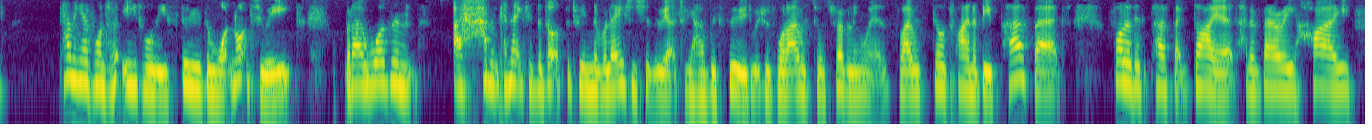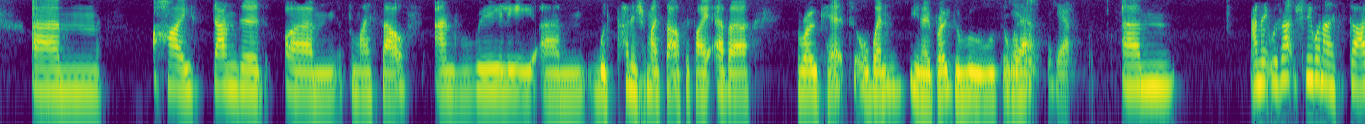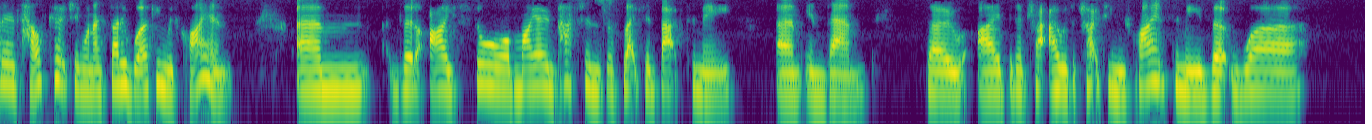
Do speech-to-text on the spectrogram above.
telling everyone to eat all these foods and what not to eat, but I wasn't. I hadn't connected the dots between the relationship that we actually have with food, which was what I was still struggling with. So I was still trying to be perfect, follow this perfect diet, had a very high um, high standard um, for myself and really um, would punish myself if I ever broke it or when you know broke the rules or whatever. Yeah. Um, and it was actually when I started health coaching, when I started working with clients, um, that I saw my own patterns reflected back to me um, in them. So I'd been attra- I was attracting these clients to me that were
